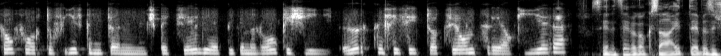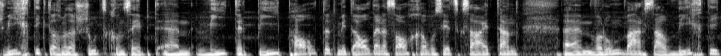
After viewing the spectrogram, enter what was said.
sofort auf irgendeine spezielle epidemiologische, örtliche Situation zu reagieren. Sie haben jetzt eben gesagt, eben, es ist wichtig, dass man das Schutzkonzept ähm, weiter beibehaltet mit all diesen Sachen, die Sie jetzt gesagt haben. Ähm, warum wäre es auch wichtig,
